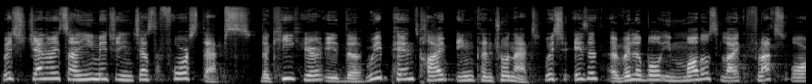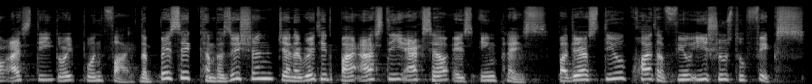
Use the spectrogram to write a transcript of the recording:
which generates an image in just 4 steps. The key here is the repaint type in ControlNet, which isn't available in models like Flux or SD 3.5. The basic composition generated by SDXL is in place, but there are still quite a few issues to fix.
